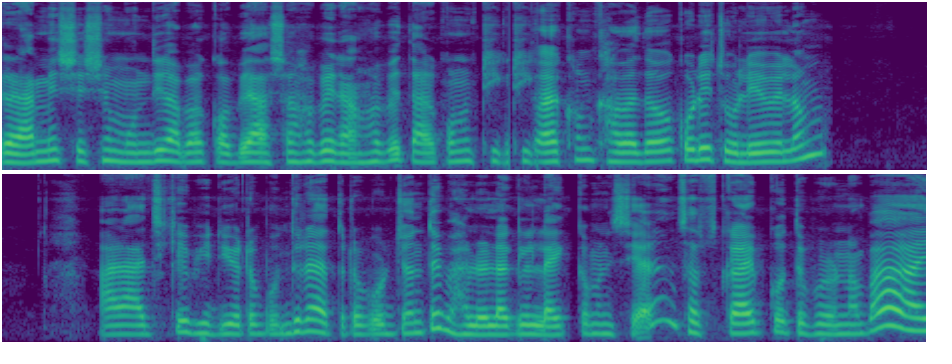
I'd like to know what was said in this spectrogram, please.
গ্রামের শেষে মন্দির আবার কবে আসা হবে, না হবে তার কোনো ঠিক ঠিক এখন খাওয়া দাওয়া করে চলে এলাম। আর আজকে ভিডিওটা বন্ধুরা এতটা পর্যন্তই। ভালো লাগলে লাইক কমেন্ট শেয়ার সাবস্ক্রাইব করতে ভুলো না। বাই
